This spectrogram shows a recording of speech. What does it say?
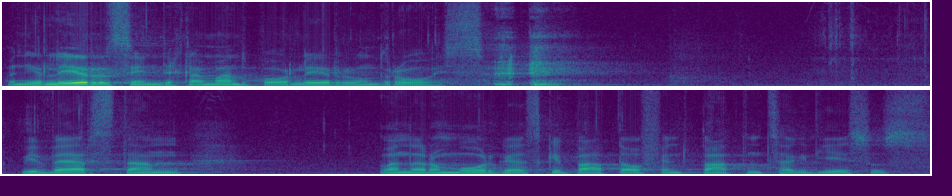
Wenn ihr Lehrer sind, ich glaube, wir haben ein paar Lehrer unter uns. Wie wäre es dann, wenn er am Morgen ein Gebet aufhört und sagt, Jesus,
